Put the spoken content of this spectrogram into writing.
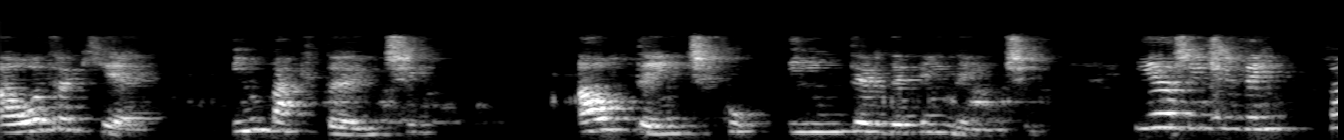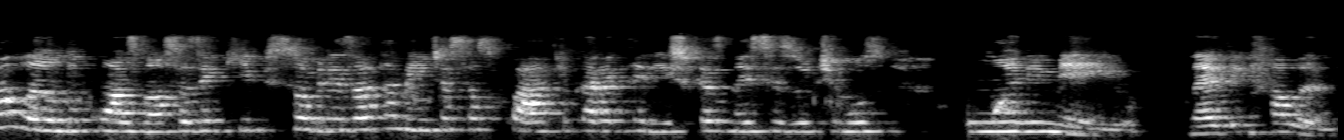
a outra que é impactante, autêntico e interdependente. E a gente vem falando com as nossas equipes sobre exatamente essas quatro características nesses últimos um ano e meio, né? Vem falando.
